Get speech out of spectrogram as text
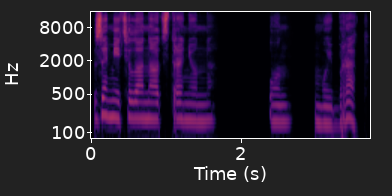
заметила она отстраненно. Он мой брат.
